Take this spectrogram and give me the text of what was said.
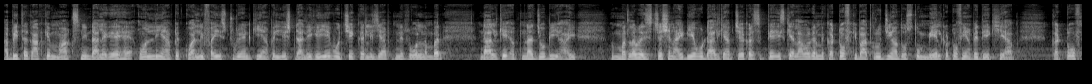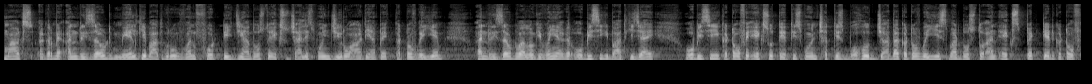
अभी तक आपके मार्क्स नहीं डाले गए हैं ओनली यहाँ पे क्वालिफाई स्टूडेंट की यहाँ पे लिस्ट डाली गई है, वो चेक कर लीजिए आप अपने रोल नंबर डाल के अपना जो भी आई मतलब रजिस्ट्रेशन आईडी है वो डाल के आप चेक कर सकते हैं। इसके अलावा अगर मैं कट ऑफ़ की बात करूँ, जी हाँ दोस्तों मेल कट ऑफ़ यहाँ पे देखिए आप। कट ऑफ़ मार्क्स अगर मैं अनरिजर्व मेल की बात करूँ वन जी हाँ दोस्तों, एक सौ चालीस पॉइंट ज़ीरो आठ यहाँ पे कट ऑफ़ गई है अनरिजर्व वालों की। वहीं अगर ओबीसी की बात की जाए ओ की कट ऑफ़ है एक सौ तैंतीस पॉइंट छत्तीस, बहुत ज़्यादा कट ऑफ़ गई है इस बार दोस्तों अनएक्सपेक्टेड कट ऑफ़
